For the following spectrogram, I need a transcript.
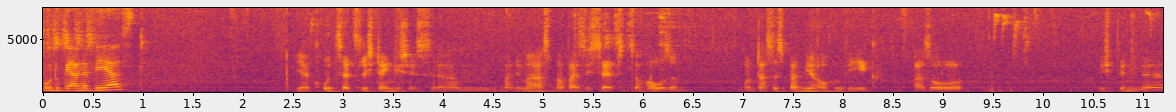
wo du gerne wärst? Ja, grundsätzlich denke ich, ist ähm, man immer erstmal bei sich selbst zu Hause und das ist bei mir auch ein Weg. Also ich bin äh,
